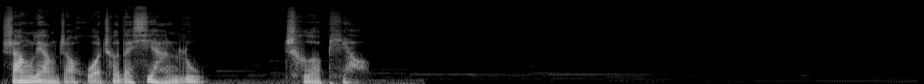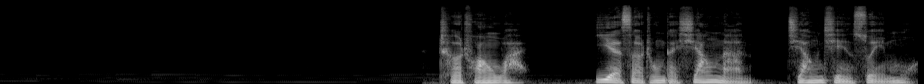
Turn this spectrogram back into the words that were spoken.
商量着火车的线路、车票。车窗外，夜色中的湘南将近岁末，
